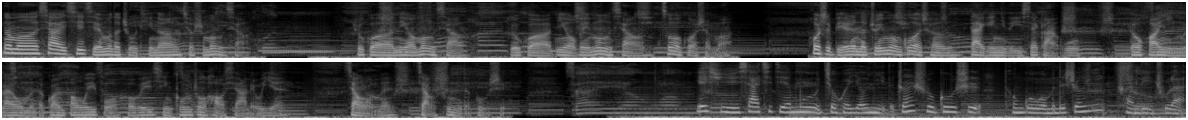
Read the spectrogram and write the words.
那么下一期节目的主题呢，就是梦想。如果你有梦想，如果你有为梦想做过什么，或是别人的追梦过程带给你的一些感悟，都欢迎来我们的官方微博和微信公众号下留言。向我们讲述你的故事，也许下期节目就会有你的专属故事通过我们的声音传递出来。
